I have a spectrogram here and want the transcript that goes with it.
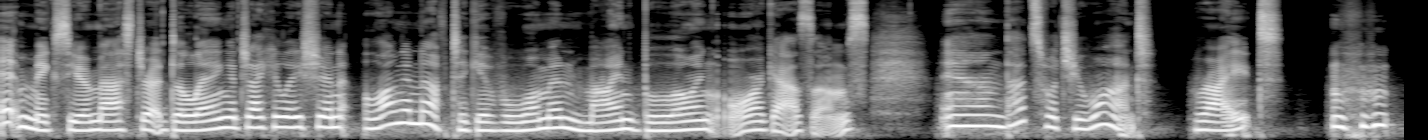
it makes you a master at delaying ejaculation long enough to give woman mind blowing orgasms. And that's what you want, right?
